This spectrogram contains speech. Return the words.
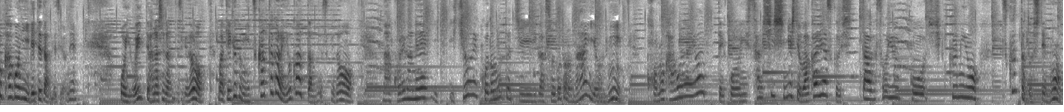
うカゴに入れてたんですよね。おいおいって話なんですけど、まあ、結局見つかったから良かったんですけど、まあ、これがね一応ね子どもたちがそういうことのないようにこのカゴだよってこう指し示して分かりやすくしたそういうこう仕組みを作ったとしても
